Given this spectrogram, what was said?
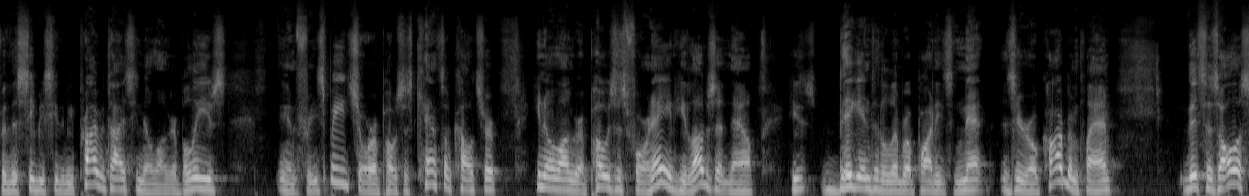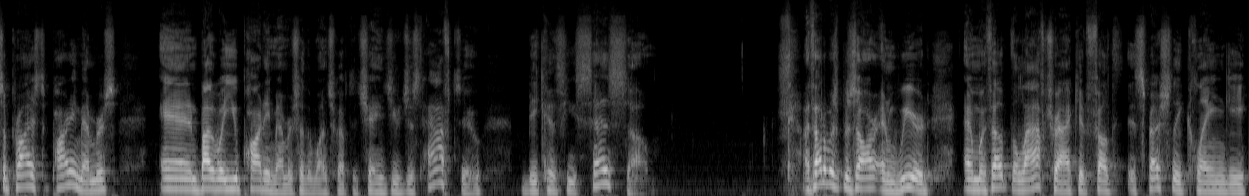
for the CBC to be privatized. He no longer believes in free speech or opposes cancel culture. He no longer opposes foreign aid. He loves it now. He's big into the Liberal Party's net zero carbon plan. This is all a surprise to party members. And by the way, you party members are the ones who have to change. You just have to because he says so. I thought it was bizarre and weird, and without the laugh track, it felt especially clangy.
